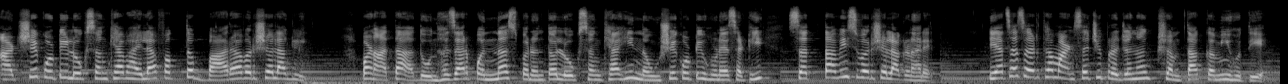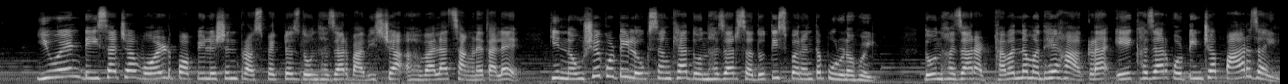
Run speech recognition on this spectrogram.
आठशे कोटी लोकसंख्या व्हायला फक्त बारा वर्ष लागली. पण आता दोन हजार पन्नास पर्यंत लोकसंख्या ही नऊशे कोटी होण्यासाठी सत्तावीस वर्ष लागणार आहेत. याचाच अर्थ माणसाची प्रजनन क्षमता कमी होतीये. युएन डीसाच्या वर्ल्ड पॉप्युलेशन प्रॉस्पेक्टस दोन हजार बावीसच्या अहवालात सांगण्यात आलंय की नऊशे कोटी लोकसंख्या दोन हजार सदोतीस पर्यंत पूर्ण होईल. दोन हजार अठ्ठावन्नमध्ये हा आकडा एक हजार कोटींच्या पार जाईल.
